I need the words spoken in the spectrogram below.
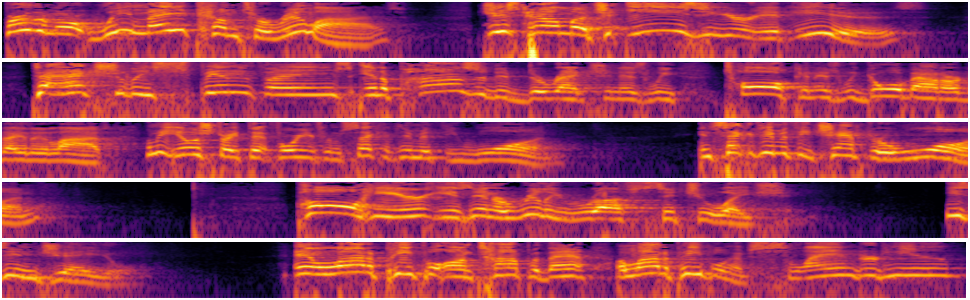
furthermore, we may come to realize just how much easier it is to actually spin things in a positive direction as we talk and as we go about our daily lives. Let me illustrate that for you from 2 Timothy 1. In 2 Timothy chapter 1, Paul here is in a really rough situation. He's in jail. And a lot of people on top of that, a lot of people have slandered him.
